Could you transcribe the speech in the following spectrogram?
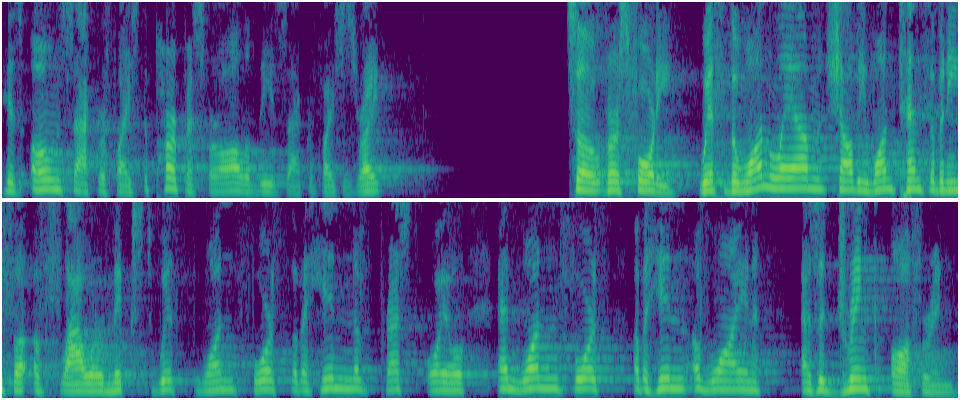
his own sacrifice the purpose for all of these sacrifices, right? So, verse 40 with the one lamb shall be one tenth of an ephah of flour mixed with one fourth of a hin of pressed oil and one fourth of a hin of wine as a drink offering.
